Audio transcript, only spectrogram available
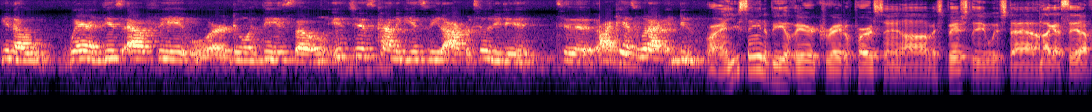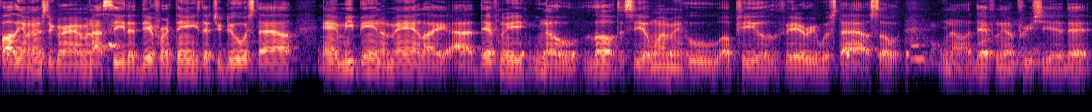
you know, wearing this outfit or doing this. So it just kind of gives me the opportunity to, to I guess what I can do. Right, and you seem to be a very creative person, um, especially with style. Like I said, I follow you on Instagram, and I see the different things that you do with style. And me being a man, like I definitely, you know, love to see a woman who appeals very with style. So, you know, I definitely appreciate that.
